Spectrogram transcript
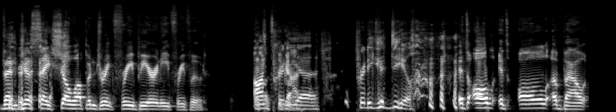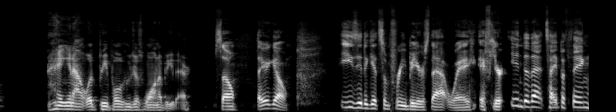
than just say show up and drink free beer and eat free food. Honest it's to pretty, uh, pretty good deal. It's all it's all about hanging out with people who just want to be there. So there you go. Easy to get some free beers that way. If you're into that type of thing,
